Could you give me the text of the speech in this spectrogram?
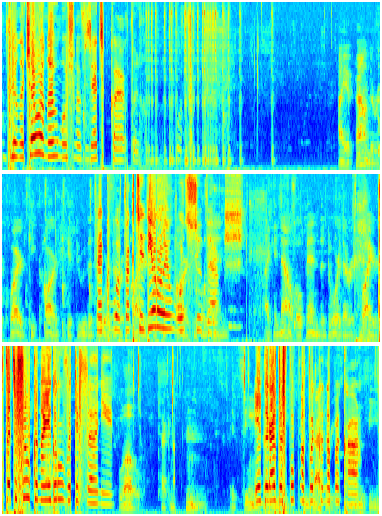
Для начала нам нужно взять карты. Вот. I have found the required key card to get through the door Так вот, активируем вот сюда. open. I can now open the door that requires. Кстати, ссылка на игру в описании. Whoa, techno. Hmm. It seems Игра that I need доступна two только на batteries to ПК. use these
